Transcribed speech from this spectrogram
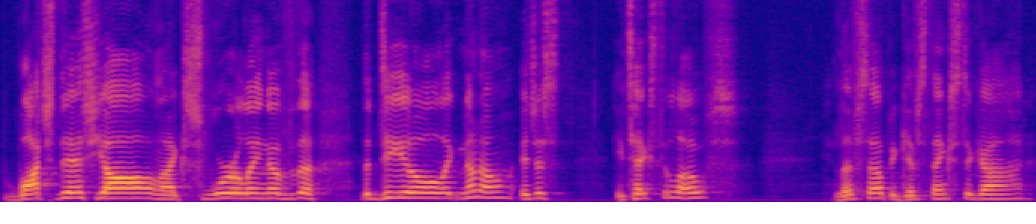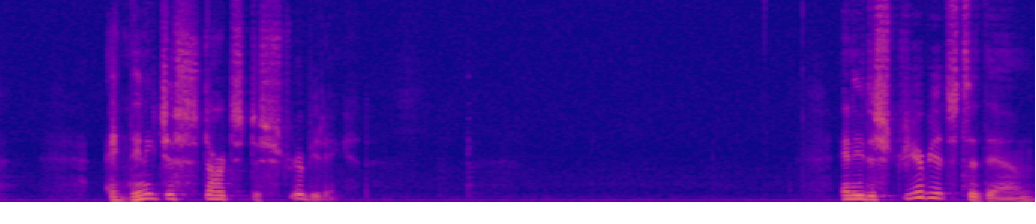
watch this, y'all, like swirling of the, the deal. Like, no, no. It just, he takes the loaves, he lifts up, he gives thanks to God, and then he just starts distributing it. And he distributes to them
